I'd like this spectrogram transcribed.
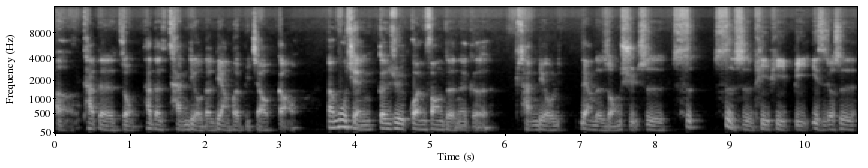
呃它的总它的残留的量会比较高。那目前根据官方的那个残留量的容许是四四十 ppb，意思就是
